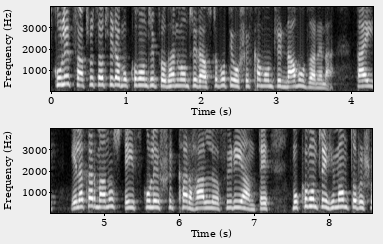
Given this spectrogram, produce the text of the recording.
স্কুলের ছাত্রছাত্রীরা মুখ্যমন্ত্রী প্রধানমন্ত্রী রাষ্ট্রপতি ও শিক্ষামন্ত্রীর নামও জানে না। তাই এলাকার মানুষ এই স্কুলের শিক্ষার হাল ফিরিয়ে আনতে মুখ্যমন্ত্রী হিমন্ত বিশ্ব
